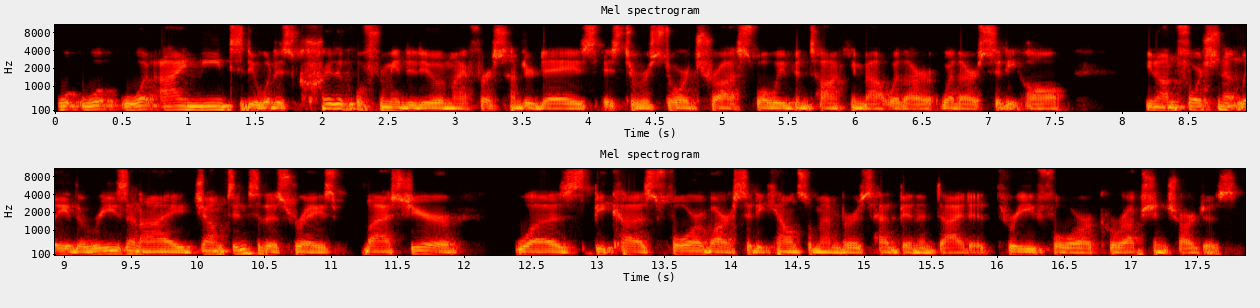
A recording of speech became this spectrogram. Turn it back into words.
what, what I need to do, what is critical for me to do in my first hundred days, is to restore trust. What we've been talking about with our with our city hall. You know, unfortunately, the reason I jumped into this race last year was because four of our city council members had been indicted, three for corruption charges.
